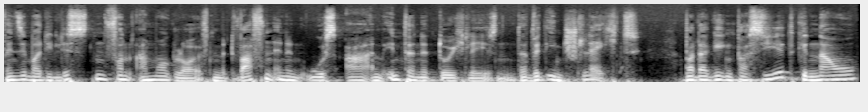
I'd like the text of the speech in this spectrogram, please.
Wenn Sie mal die Listen von Amokläufen mit Waffen in den USA im Internet durchlesen, dann wird Ihnen schlecht. Aber dagegen passiert genau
